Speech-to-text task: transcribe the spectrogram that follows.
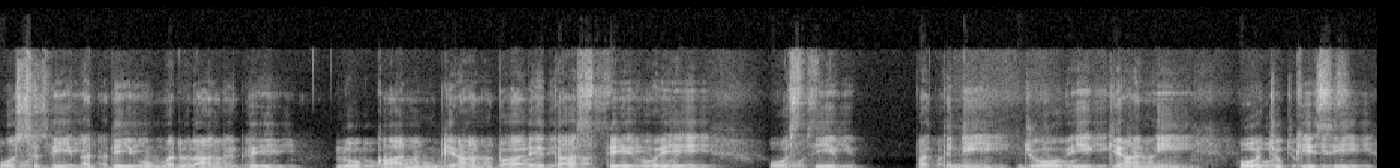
ਉਸ ਦੀ ਅੱਧੀ ਉਮਰ ਲੰਘ ਗਈ। ਲੋਕਾਂ ਨੂੰ ਗਿਆਨ ਬਾਰੇ ਦੱਸਦੇ ਹੋਏ ਉਸ ਦੀ ਪਤਨੀ ਜੋ ਵੀ ਗਿਆਨੀ ਹੋ ਚੁੱਕੀ ਸੀ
